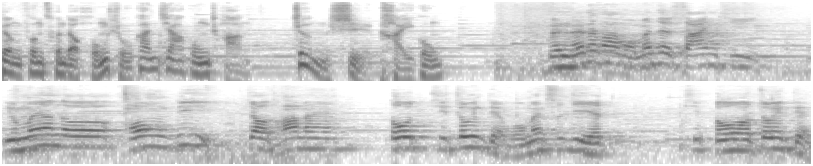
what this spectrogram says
正丰村的红薯干加工厂正式开工。本来的话，我们在山区有没有多工地，叫他们多去种一点，我们自己也去多种一点。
